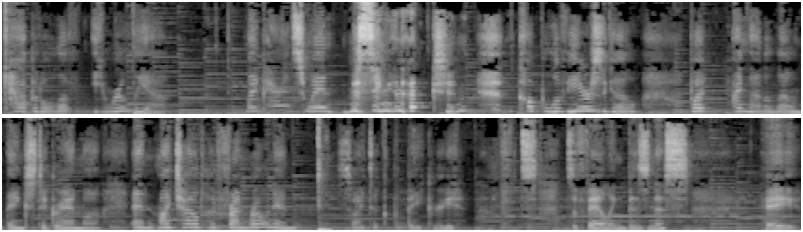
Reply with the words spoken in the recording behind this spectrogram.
capital of Irulia. My parents went missing in action a couple of years ago, but I'm not alone thanks to Grandma and my childhood friend Ronan, so I took up a bakery. It's, it's a failing business. Hey,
